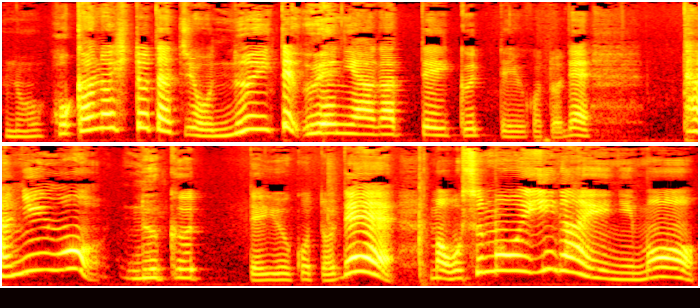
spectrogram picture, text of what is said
あの、他の人たちを抜いて上に上がっていくっていうことで、他人を抜くっていうことで、まあ、お相撲以外にも、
